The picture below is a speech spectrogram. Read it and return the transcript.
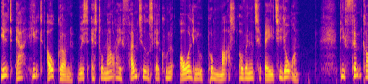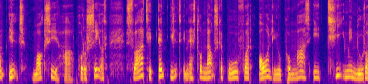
Ilt er helt afgørende, hvis astronauter i fremtiden skal kunne overleve på Mars og vende tilbage til Jorden. De 5 gram ilt, Moxie har produceret, svarer til den ilt, en astronaut skal bruge for at overleve på Mars i 10 minutter.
